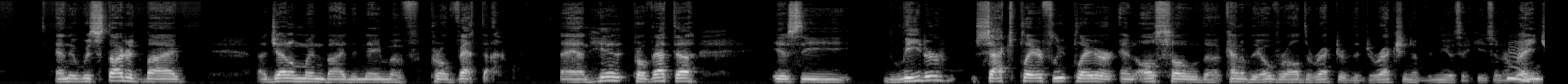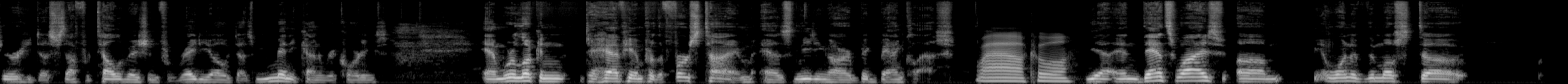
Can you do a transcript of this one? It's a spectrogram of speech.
And it was started by a gentleman by the name of Proveta and his Proveta is the leader, sax player, flute player, and also the kind of the overall director of the direction of the music. He's an hmm. arranger. He does stuff for television, for radio, does many kind of recordings. And we're looking to have him for the first time as leading our big band class. Wow, cool. Yeah, and dance wise, um, one of the most, uh,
